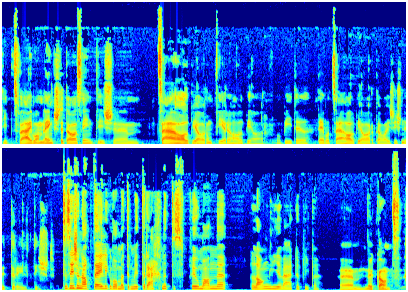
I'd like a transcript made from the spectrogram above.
die zwei, die am längsten da sind, ist ähm, 10,5 Jahre und 4,5 Jahre. Wobei der, der, der 10,5 Jahre da ist, ist nicht der Älteste. Das ist eine Abteilung, wo man damit rechnet, dass viele Männer lang hier werden bleiben? Ähm, nicht ganz.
